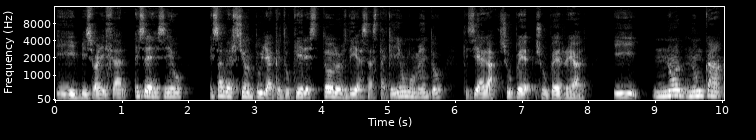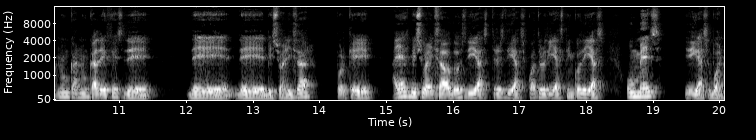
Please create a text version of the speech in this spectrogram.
y visualizar ese deseo, esa versión tuya que tú quieres todos los días hasta que llegue un momento que se haga súper, súper real. Y no, nunca, nunca, nunca dejes de, de, visualizar, porque hayas visualizado dos días, tres días, cuatro días, cinco días, un mes, y digas, bueno,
